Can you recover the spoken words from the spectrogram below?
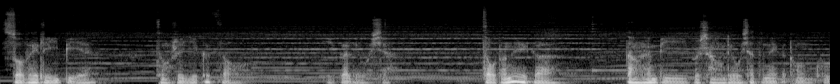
所谓离别，总是一个走，一个留下。走的那个，当然比不上留下的那个痛苦。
